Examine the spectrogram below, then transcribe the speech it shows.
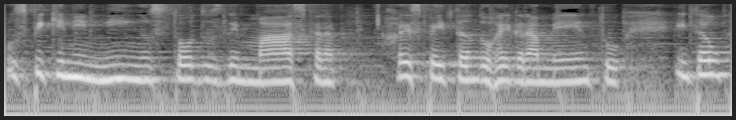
Os pequenininhos, todos de máscara, respeitando o regramento. Então,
